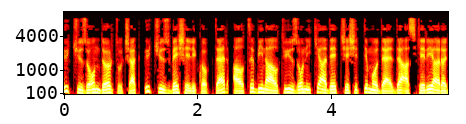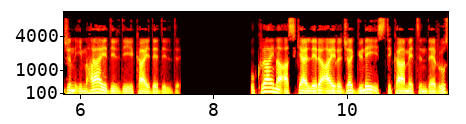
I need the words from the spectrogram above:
314 uçak, 305 helikopter, 6612 adet çeşitli modelde askeri aracın imha edildiği kaydedildi. Ukrayna askerleri ayrıca güney istikametinde Rus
